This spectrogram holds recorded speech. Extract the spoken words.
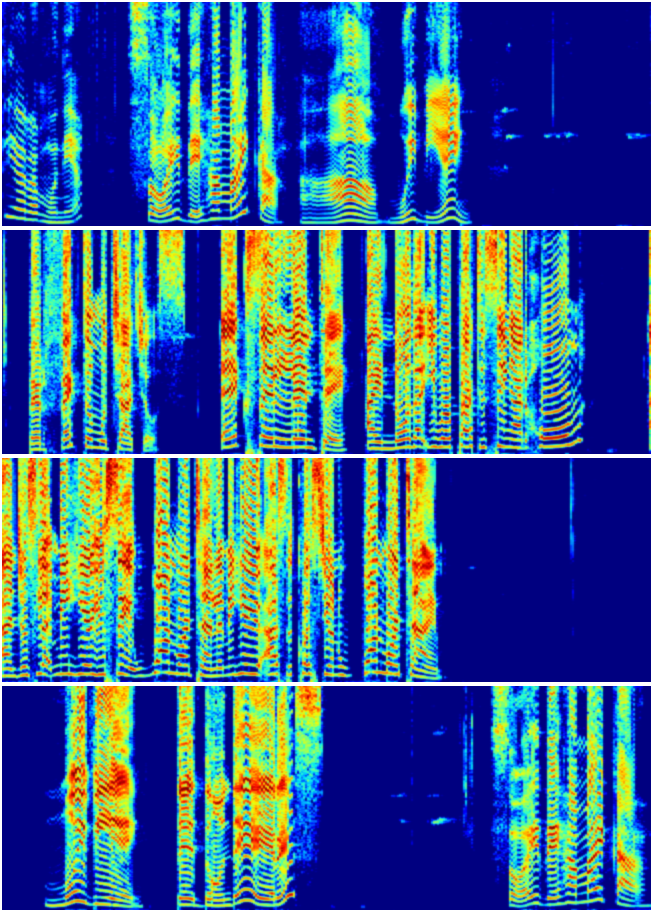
Tía Ramonia, soy de Jamaica. Ah, muy bien. Perfecto, muchachos. Excelente. I know that you were practicing at home. And just let me hear you say it one more time. Let me hear you ask the question one more time. Muy bien. ¿De dónde eres? Soy de Jamaica.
